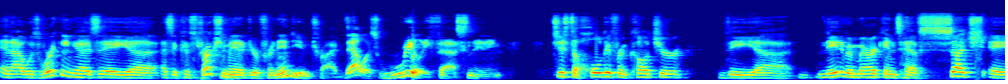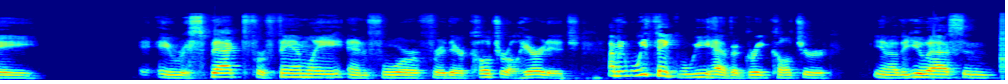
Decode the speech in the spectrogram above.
and I was working as a uh, as a construction manager for an Indian tribe. That was really fascinating. Just a whole different culture. The uh, Native Americans have such a a respect for family and for for their cultural heritage. I mean, we think we have a great culture, you know, the U.S. and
